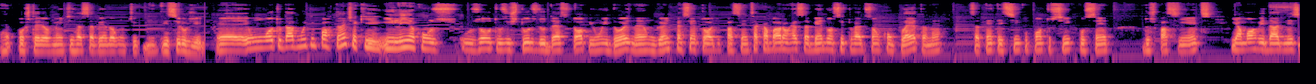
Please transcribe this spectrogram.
é, posteriormente recebendo algum tipo de cirurgia. É, um outro dado muito importante é que, em linha com os, os outros estudos do desktop 1 e 2, né, um grande percentual de pacientes acabaram recebendo uma citorredução completa, né, 75,5% dos pacientes. E a morbidade nesse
